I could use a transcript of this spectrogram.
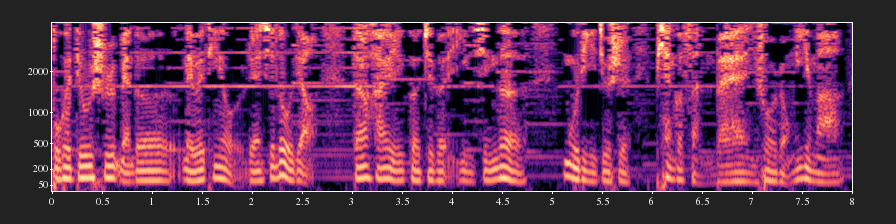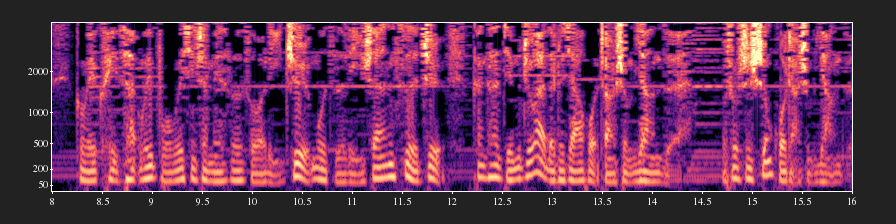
不会丢失，免得哪位听友联系漏掉。当然还有一个这个隐形的。目的就是骗个粉呗，你说容易吗？各位可以在微博、微信上面搜索“李志木子李山四志”，看看节目之外的这家伙长什么样子。我说是生活长什么样子。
